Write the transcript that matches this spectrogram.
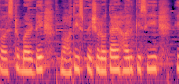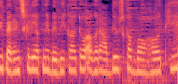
फ़र्स्ट बर्थडे बहुत ही स्पेशल होता है हर किसी ही पेरेंट्स के लिए अपने बेबी का। तो अगर आप भी उसका बहुत ही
